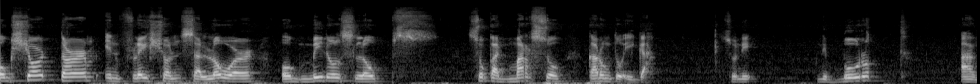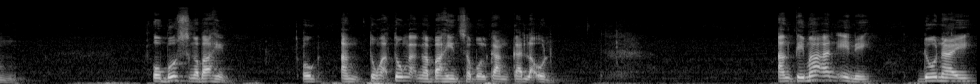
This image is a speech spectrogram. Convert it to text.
og short-term inflation sa lower og middle slopes sukad Marso karong tuiga. So ni ni burot ang ubos nga bahin o ang tunga-tunga nga bahin sa bulkang Kanlaon. Ang timaan ini dunay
